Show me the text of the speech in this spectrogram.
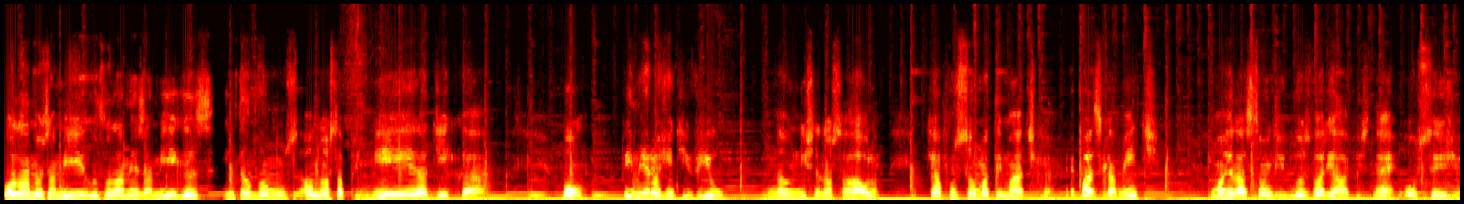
Olá, meus amigos, olá, minhas amigas. Então vamos à nossa primeira dica. Bom, primeiro a gente viu no início da nossa aula que a função matemática é basicamente uma relação entre duas variáveis, né? Ou seja,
